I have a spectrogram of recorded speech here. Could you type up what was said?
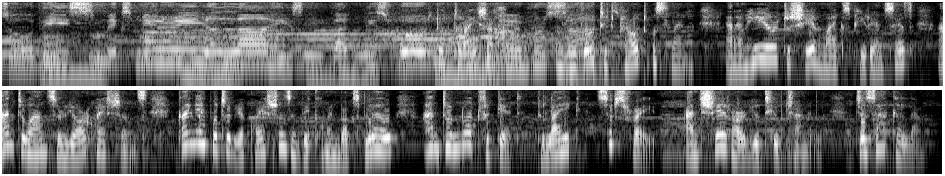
So this makes me realize that this world Dr. Aisha Khan, a devoted proud Muslim, and I'm here to share my experiences and to answer your questions. Kindly put up your questions in the comment box below and do not forget to like, subscribe and share our YouTube channel. Jazakallah.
